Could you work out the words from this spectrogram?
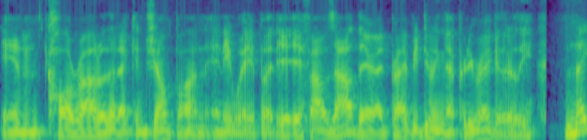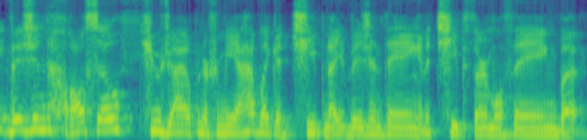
in colorado that i can jump on anyway but if i was out there i'd probably be doing that pretty regularly. Night vision also huge eye opener for me. I have like a cheap night vision thing and a cheap thermal thing but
